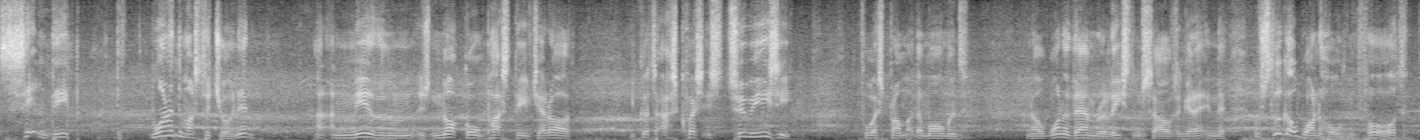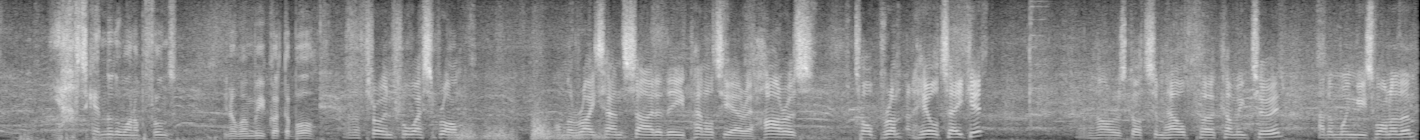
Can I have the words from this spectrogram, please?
sitting deep. One of them has to join in, and, and neither of them is not going past Steve Gerrard. You've got to ask questions. It's too easy for West Brom at the moment. Know, one of them release themselves and get it in there. We've still got one holding forward. You have to get another one up front. You know, when we've got the ball. And a throw in for West Brom on the right hand side of the penalty area. Jara's told Brunt that he'll take it. And Jara's got some help uh, coming to him. Odemwingie's one of them.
